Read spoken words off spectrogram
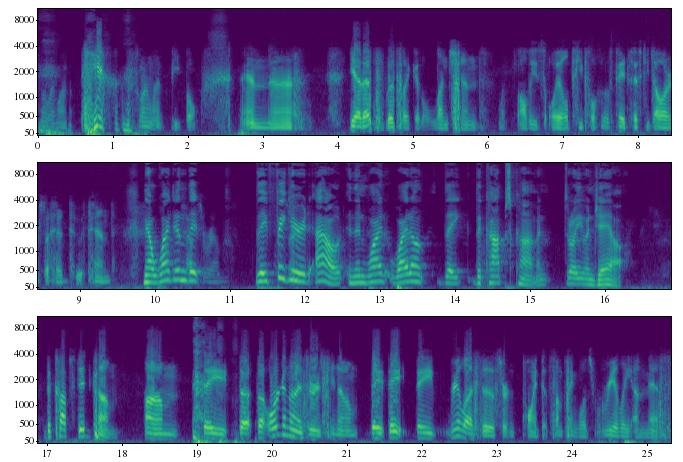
Soylent, yeah, want people. And uh, yeah, that's that's like at a luncheon with all these oil people who have paid fifty dollars a head to attend. Now, why didn't they? They figure it out, and then why why don't they the cops come and throw you in jail? The cops did come. Um, they the the organizers, you know, they they they realized at a certain point that something was really amiss,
